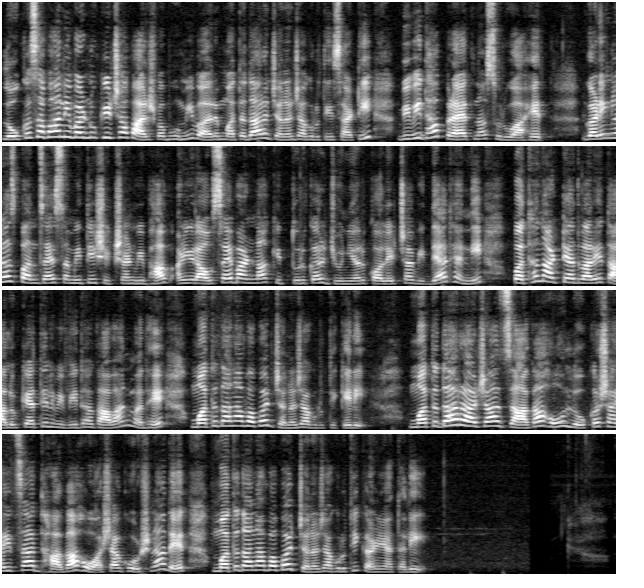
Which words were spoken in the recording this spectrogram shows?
लोकसभा निवडणुकीच्या पार्श्वभूमीवर मतदार जनजागृतीसाठी विविध प्रयत्न सुरू आहेत. गडिंग्लज पंचायत समिती शिक्षण विभाग आणि रावसाहेब अण्णा कित्तूरकर ज्युनियर कॉलेजच्या विद्यार्थ्यांनी पथनाट्याद्वारे तालुक्यातील विविध गावांमध्ये मतदानाबाबत जनजागृती केली. मतदार राजा जागा हो लोकशाहीचा धागा हो अशा घोषणा देत मतदानाबाबत जनजागृती करण्यात आली.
